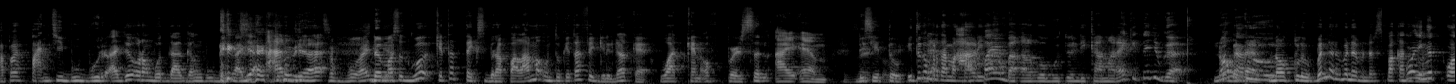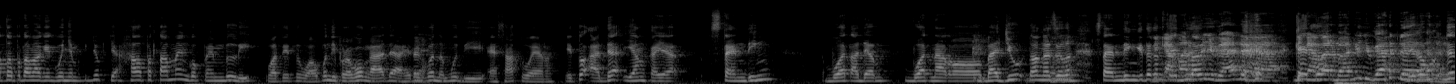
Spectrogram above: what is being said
apa panci bubur aja orang buat dagang bubur aja ada semuanya. dan maksud gue kita takes berapa lama untuk kita figure it out kayak what kind of person I am di situ itu kan Dan pertama kali Apa yang bakal gue butuhin di kamarnya kita juga no Benar. clue. no clue bener bener bener sepakat gue gua. inget waktu pertama kali gue nyampe ke Jogja hal pertama yang gue pengen beli waktu itu walaupun di Progo nggak ada akhirnya Iya. gue nemu di S1 Wear itu ada yang kayak standing buat ada buat naro baju tau gak sih lo standing gitu Di kan kayak kamar dua gue juga ada. Di Kayak kamar Banu juga ada. di rumah Ada,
